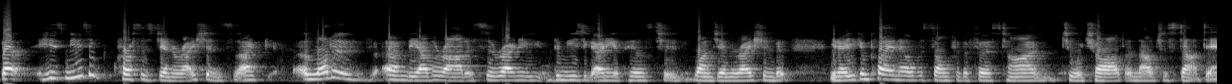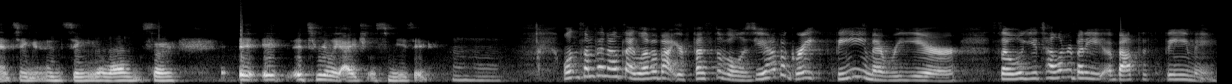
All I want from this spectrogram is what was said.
But his music crosses generations. Like a lot of um, the other artists are only the music only appeals to one generation, but you know, you can play an Elvis song for the first time to a child and they'll just start dancing and singing along. So it, it it's really ageless music. Mm-hmm. Well, and something else I love about your festival is you have a great theme every year. So will you tell everybody about the theming?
